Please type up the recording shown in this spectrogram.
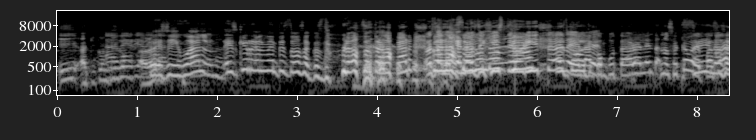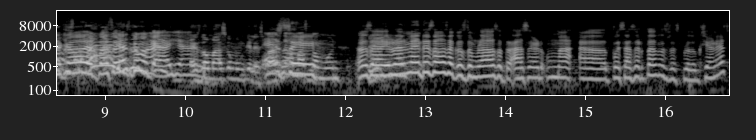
Y aquí contigo. ver, a ver. Pues igual, es que realmente estamos acostumbrados a trabajar O con sea, lo que nos dijiste ahorita es de la que- computadora lenta, nos acaba Sí, de pasar. nos acaba de pasar, es como que, normal. ay, ya. Es lo más común que les Es pasa. lo Sí. más común. O sea, y realmente estamos acostumbrados a, hacer, ma- a, pues, a hacer todas nuestras producciones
